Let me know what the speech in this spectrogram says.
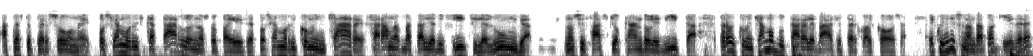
a queste persone, possiamo riscattarlo il nostro paese, possiamo ricominciare, sarà una battaglia difficile, lunga, non si fa schioccando le dita, però cominciamo a buttare le basi per qualcosa. E quindi sono andato a chiedere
